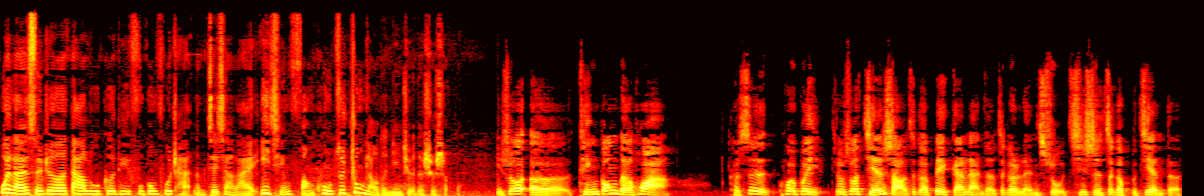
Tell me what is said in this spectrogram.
未来随着大陆各地复工复产，那么接下来疫情防控最重要的，您觉得是什么？你说呃停工的话。可是会不会就是说减少这个被感染的这个人数？其实这个不见得，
